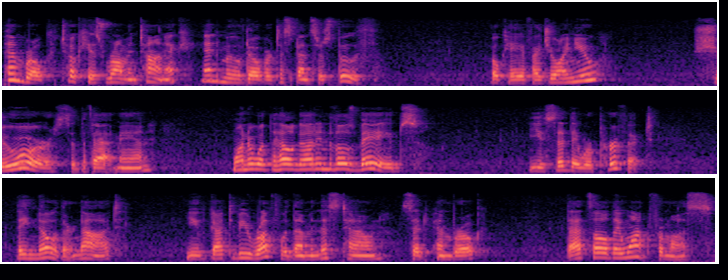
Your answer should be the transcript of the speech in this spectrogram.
Pembroke took his rum and tonic and moved over to Spencer's booth. "Okay if I join you?" "Sure," said the fat man. "Wonder what the hell got into those babes?" "You said they were perfect. They know they're not. You've got to be rough with them in this town," said Pembroke. "That's all they want from us."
